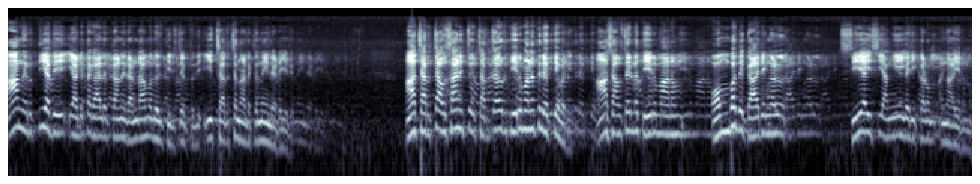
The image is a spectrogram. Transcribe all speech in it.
ആ നിർത്തിയത് ഈ അടുത്ത കാലത്താണ് രണ്ടാമതൊരു തിരിച്ചെടുത്തത്. ഈ ചർച്ച നടക്കുന്നതിന്റെ ഇടയിൽ. ആ ചർച്ച അവസാനിച്ചു. ചർച്ച ഒരു തീരുമാനത്തിലെത്തിയവർ. ആ സംസ്ഥയുടെ തീരുമാനം ഒമ്പത് കാര്യങ്ങൾ സി ഐ സി അംഗീകരിക്കണം എന്നായിരുന്നു.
